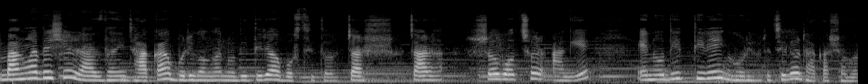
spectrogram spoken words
বাংলাদেশের রাজধানী ঢাকা, বুড়িগঙ্গা নদীর তীরে অবস্থিত। চার, চারশো বছর আগে এ নদীর তীরেই গড়ে উঠেছিল ঢাকা শহর।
